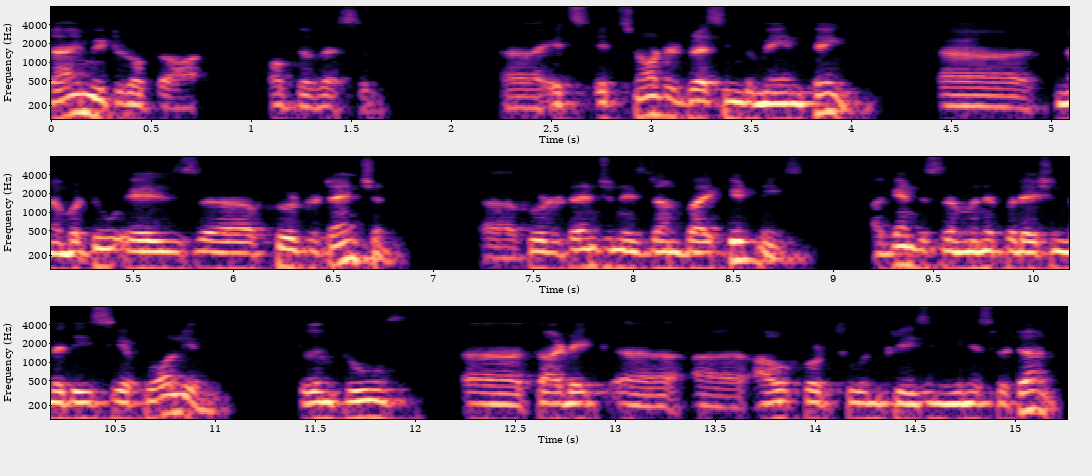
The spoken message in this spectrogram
diameter of the of the vessels. Uh, it's it's not addressing the main thing. Uh, number two is fluid retention. Fluid retention is done by kidneys. Again, this is a manipulation with ECF volume to improve uh, cardiac uh, output through increasing venous return.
